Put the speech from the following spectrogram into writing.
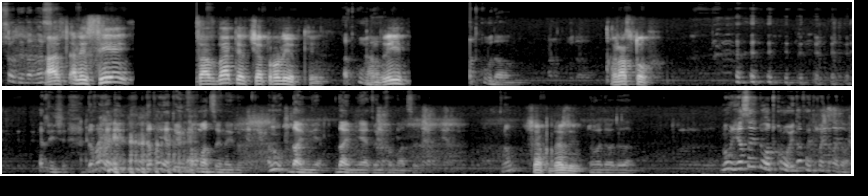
Что ты там нашел? А Алексей, создатель чат-рулетки. Откуда? Андрей Он? Откуда он? Ростов. Отлично. Давай я, давай я эту информацию найду. А ну, дай мне, дай мне эту информацию. Ну, Сейчас, подожди. давай, давай, давай. Ну, я зайду, открою. Давай, давай, давай, давай.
